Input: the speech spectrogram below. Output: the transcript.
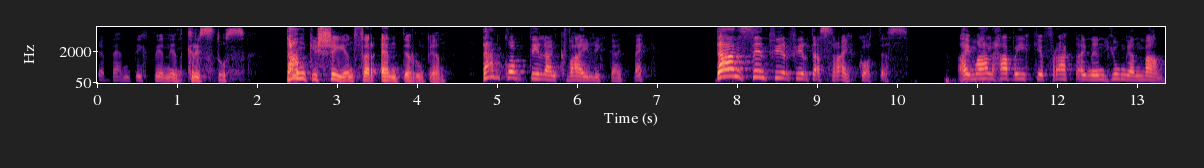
Lebendig bin in Christus, dann geschehen Veränderungen. Dann kommt die Langweiligkeit weg. Dann sind wir für das Reich Gottes. Einmal habe ich gefragt einen jungen Mann,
